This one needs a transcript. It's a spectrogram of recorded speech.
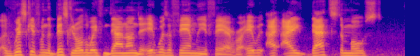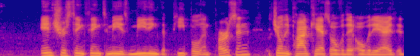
a risk it from the biscuit all the way from down under. It was a family affair, bro. It was I, I that's the most interesting thing to me is meeting the people in person. It's your only podcast over the over the air. It,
